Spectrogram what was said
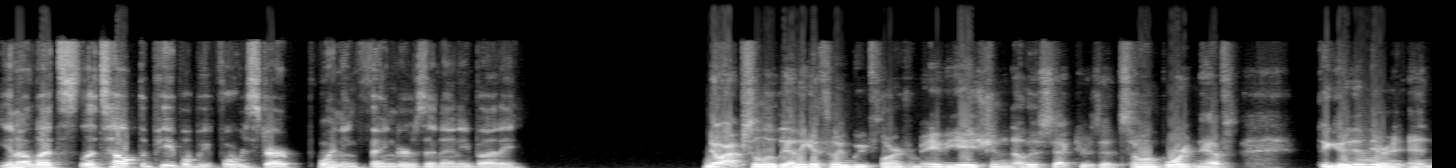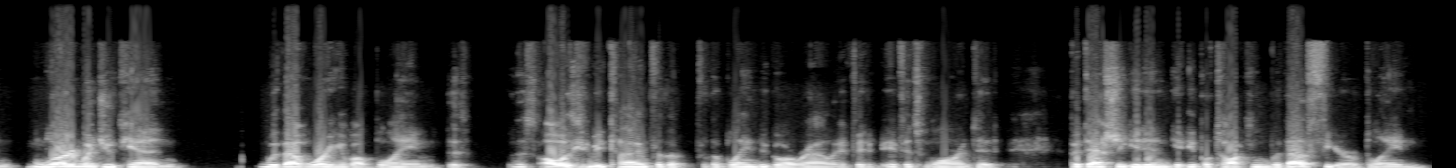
you know let's let's help the people before we start pointing fingers at anybody. No, absolutely. I think it's something we've learned from aviation and other sectors. It's so important to have to get in there and, and learn what you can without worrying about blame. There's, there's always going to be time for the for the blame to go around if it, if it's warranted, but to actually get in and get people talking without fear of blame,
